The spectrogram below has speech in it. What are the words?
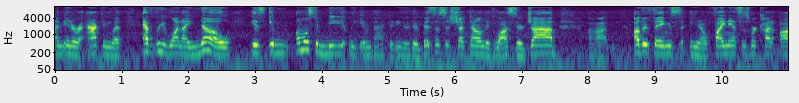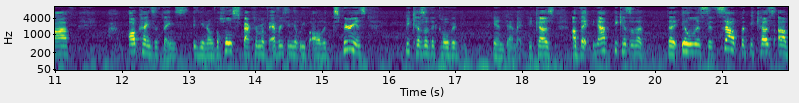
I'm interacting with, everyone I know is in, almost immediately impacted. Either their business is shut down, they've lost their job, uh, other things, you know, finances were cut off, all kinds of things, you know, the whole spectrum of everything that we've all experienced because of the COVID pandemic, because of the, not because of the, the illness itself, but because of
